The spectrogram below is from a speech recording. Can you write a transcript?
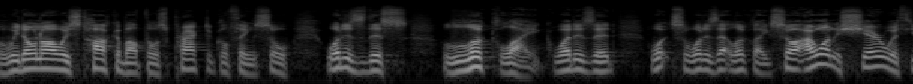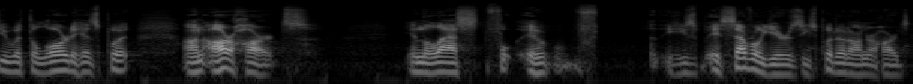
But we don't always talk about those practical things. So, what does this look like? What is it? What, so, what does that look like? So, I want to share with you what the Lord has put on our hearts in the last uh, he's several years he's put it on our hearts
